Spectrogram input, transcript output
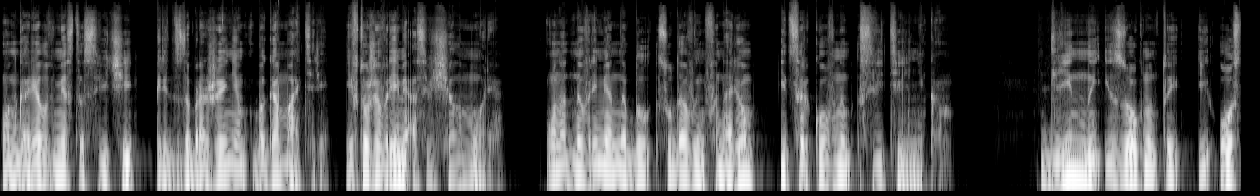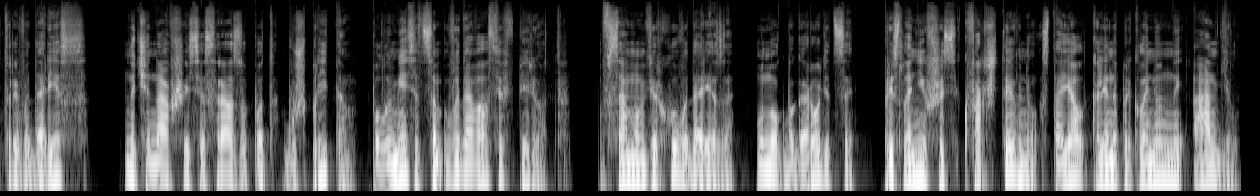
он горел вместо свечи перед изображением Богоматери и в то же время освещал море. Он одновременно был судовым фонарем и церковным светильником. Длинный, изогнутый и острый водорез, начинавшийся сразу под бушпритом, полумесяцем выдавался вперед. В самом верху водореза, у ног Богородицы, прислонившись к форштевню, стоял коленопреклоненный ангел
